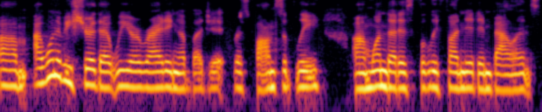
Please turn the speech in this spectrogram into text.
Um, I want to be sure that we are writing a budget responsibly, um, one that is fully funded and balanced.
